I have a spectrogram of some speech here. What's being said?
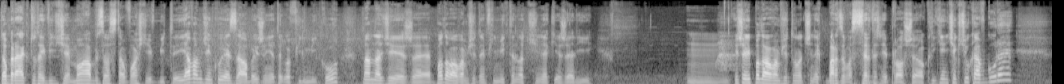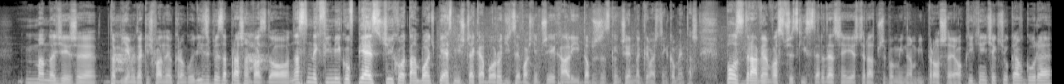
Dobra, jak tutaj widzicie, Moab został właśnie wbity. Ja Wam dziękuję za obejrzenie tego filmiku. Mam nadzieję, że podobał Wam się ten filmik, ten odcinek. Jeżeli, mm, jeżeli podobał Wam się ten odcinek, bardzo Was serdecznie proszę o kliknięcie kciuka w górę. Mam nadzieję, że dobijemy do jakiejś ładnej okrągłej liczby. Zapraszam Was do następnych filmików. Pies, cicho tam bądź, pies mi szczeka, bo rodzice właśnie przyjechali. Dobrze, że skończyłem nagrywać ten komentarz. Pozdrawiam Was wszystkich serdecznie. Jeszcze raz przypominam i proszę o kliknięcie kciuka w górę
